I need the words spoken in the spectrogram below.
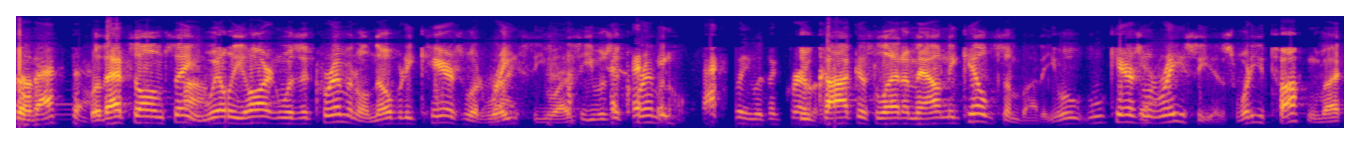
So that's that. Well, that's all I'm saying. Oh. Willie Horton was a criminal. Nobody cares what Right. race he was. He was a criminal. exactly, he was a criminal. Dukakis let him out and he killed somebody. Who, who cares Yeah. what race he is? What are you talking about?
